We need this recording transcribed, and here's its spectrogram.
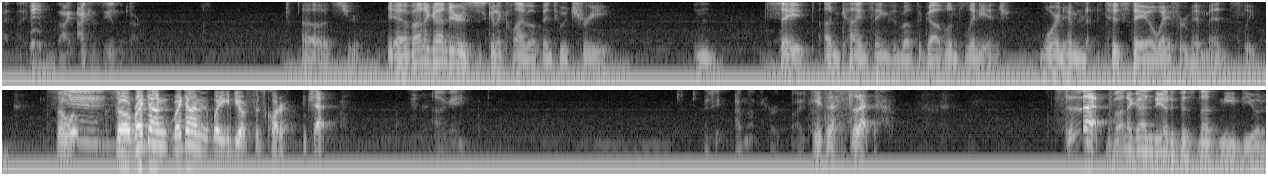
at night. I, I can see in the dark. Oh, that's true. Yeah, Vanagandir is just gonna climb up into a tree and say unkind things about the goblin's lineage. Warn him to stay away from him and sleep. So Yeah. so write down write down what you can do for this quarter in chat. okay. Actually, I'm not hurt, but I, He's gonna slap. Slap. Vanagandir does not need your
